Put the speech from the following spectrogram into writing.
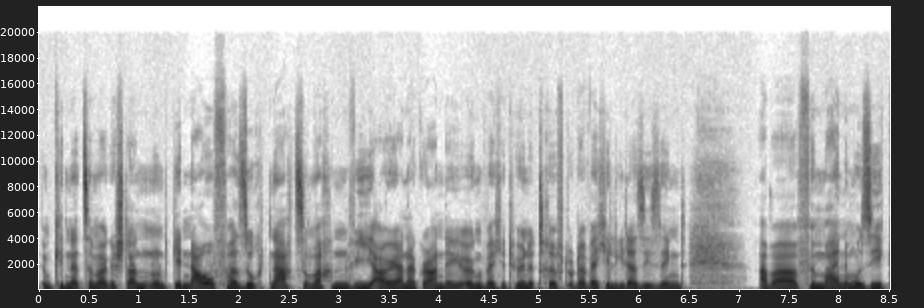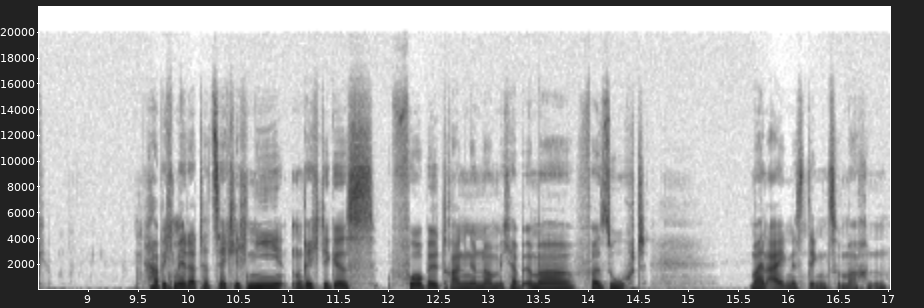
im Kinderzimmer gestanden und genau versucht nachzumachen, wie Ariana Grande irgendwelche Töne trifft oder welche Lieder sie singt. Aber für meine Musik habe ich mir da tatsächlich nie ein richtiges Vorbild dran genommen. Ich habe immer versucht, mein eigenes Ding zu machen.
